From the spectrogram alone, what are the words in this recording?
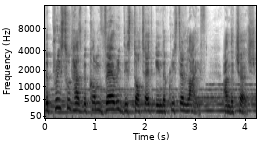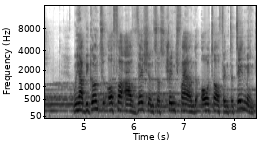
The priesthood has become very distorted in the Christian life and the church. We have begun to offer our versions of strange fire on the altar of entertainment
